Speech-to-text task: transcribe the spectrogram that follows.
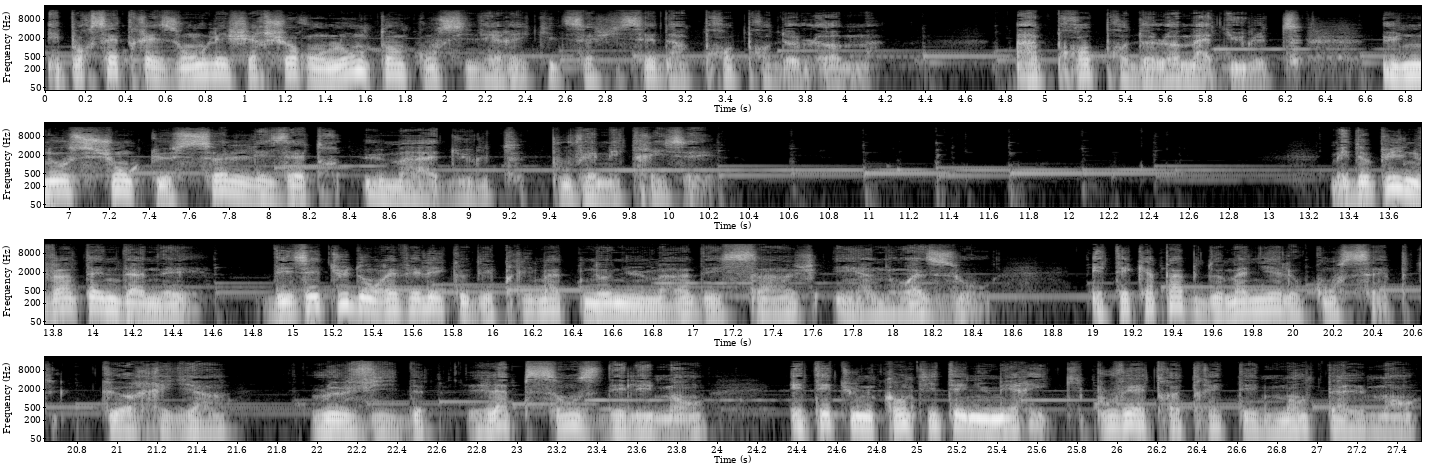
Et pour cette raison, les chercheurs ont longtemps considéré qu'il s'agissait d'un propre de l'homme, un propre de l'homme adulte, une notion que seuls les êtres humains adultes pouvaient maîtriser. Mais depuis une vingtaine d'années, des études ont révélé que des primates non humains, des singes et un oiseau étaient capables de manier le concept que rien, le vide, l'absence d'éléments, était une quantité numérique qui pouvait être traitée mentalement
